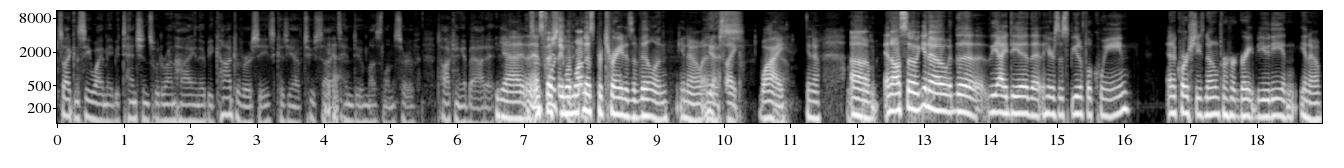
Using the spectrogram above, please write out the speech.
so i can see why maybe tensions would run high and there'd be controversies because you have two sides Yeah. hindu muslim sort of talking about it Yeah, It's especially when one is portrayed as a villain, you know, and Yes. it's like why, Yeah. you know. Right. Um, and also, you know, the the idea that here's this beautiful queen, and of course she's known for her great beauty, and you know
